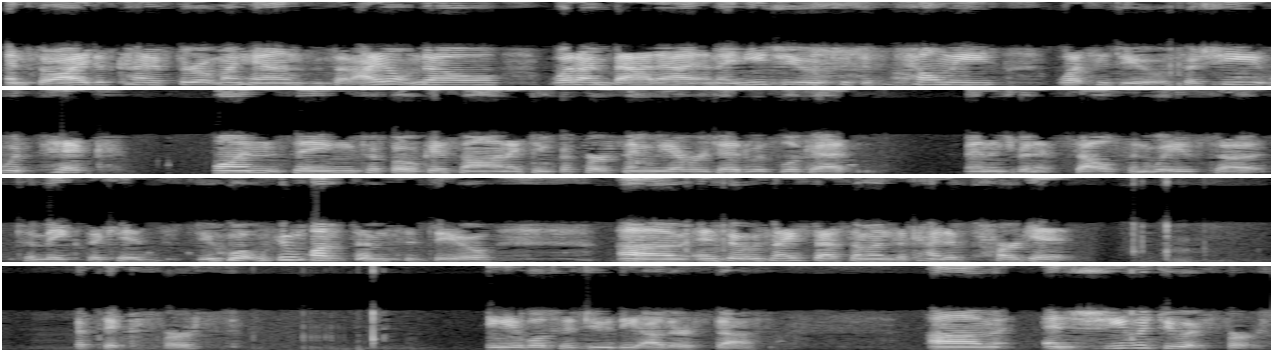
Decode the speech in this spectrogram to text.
And so I just kind of threw up my hands and said, I don't know what I'm bad at, and I need you to just tell me what to do. So she would pick one thing to focus on. I think the first thing we ever did was look at management itself and ways to, to make the kids do what we want them to do. Um, and so it was nice to have someone to kind of target fix first being able to do the other stuff. Um, and she would do it first.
